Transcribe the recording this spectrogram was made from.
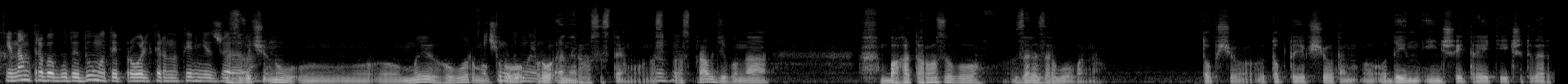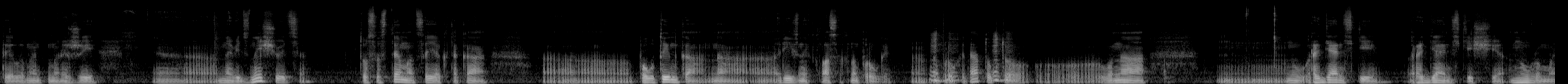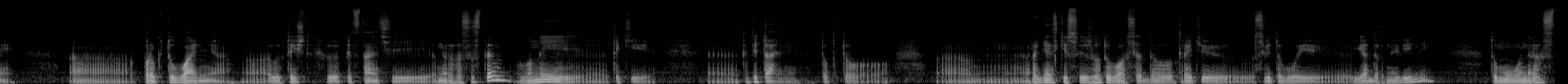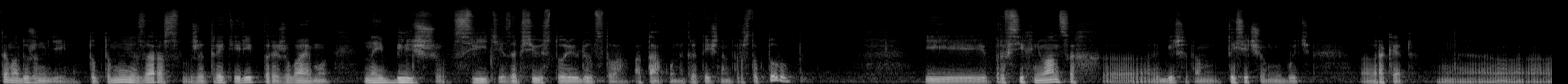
І нам треба буде думати про альтернативні джерела. Звичайно, ну, ми говоримо Чому про, про про енергосистему. Нас, Мгм. Насправді вона багаторазово зарезервована. Тобто, тобто, якщо там один, інший, третій, четвертий елемент мережі е, навіть знищується, то система це як така е, паутинка на різних класах напруги. е, напруги да? Тобто о, вона ну, радянські, радянські ще норми е, проектування е, електричних підстанцій енергосистем, вони такі е, капітальні. Тобто Радянський Союз готувався до Третьої світової ядерної війни, тому енергосистема дуже надійна. Тобто ми зараз вже третій рік переживаємо найбільшу в світі за всю історію людства атаку на критичну інфраструктуру. І при всіх нюансах е, більше там тисячу, мабуть, ракет е,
